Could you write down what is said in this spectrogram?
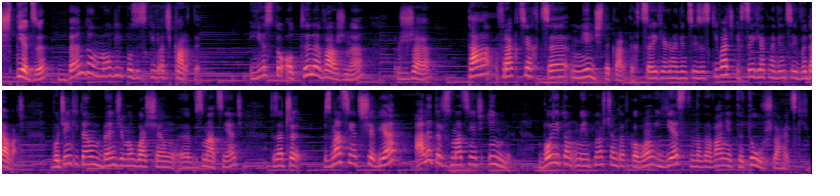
szpiedzy będą mogli pozyskiwać karty. I jest to o tyle ważne, że ta frakcja chce mieć te karty, chce ich jak najwięcej zyskiwać i chce ich jak najwięcej wydawać, bo dzięki temu będzie mogła się e, wzmacniać, to znaczy wzmacniać siebie, ale też wzmacniać innych, bo jej tą umiejętnością dodatkową jest nadawanie tytułów szlacheckich,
